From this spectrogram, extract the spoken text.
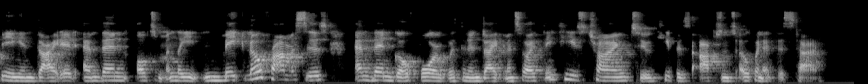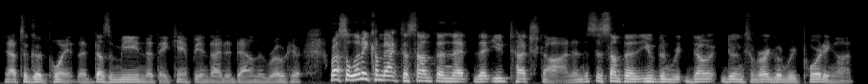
being indicted and then ultimately make no promises and then go forward with an indictment. So I think he's trying to keep his options open at this time. That's a good point. That doesn't mean that they can't be indicted down the road here. Russell, let me come back to something that that you touched on, and this is something that you've been re- do- doing some very good reporting on,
